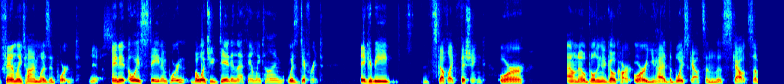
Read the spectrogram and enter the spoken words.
family time was important. Yes, and it always stayed important but what you did in that family time was different. It could be stuff like fishing or i don't know building a go-kart or you had the boy scouts and the scouts of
